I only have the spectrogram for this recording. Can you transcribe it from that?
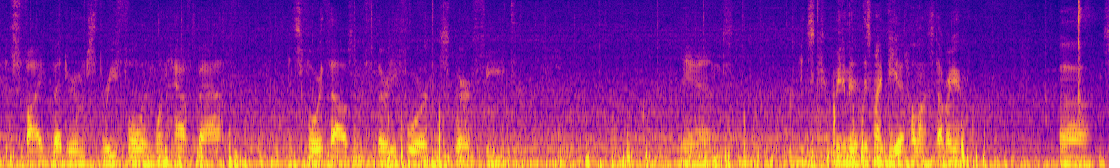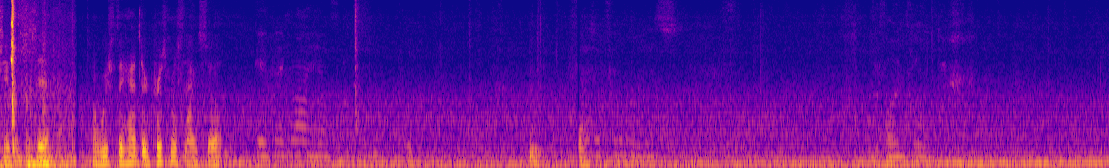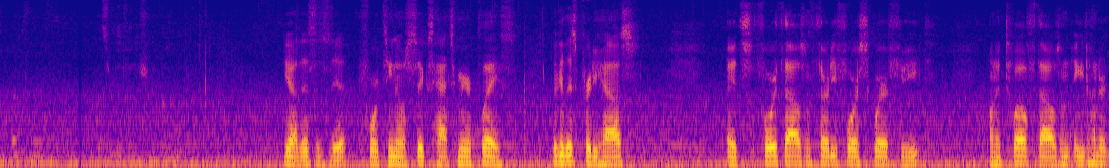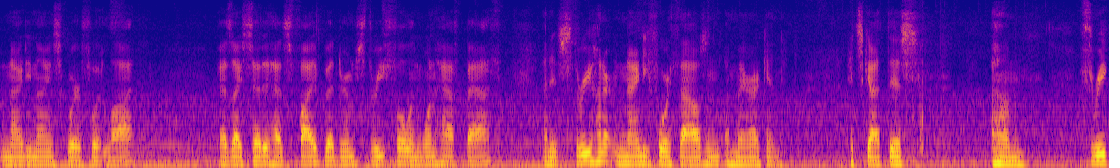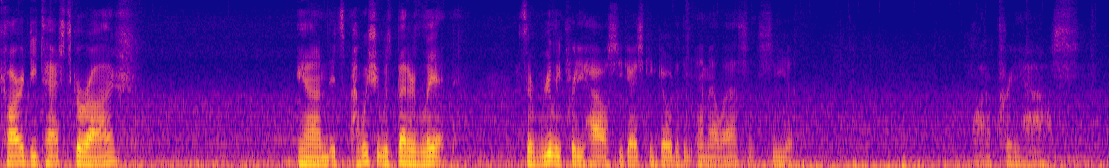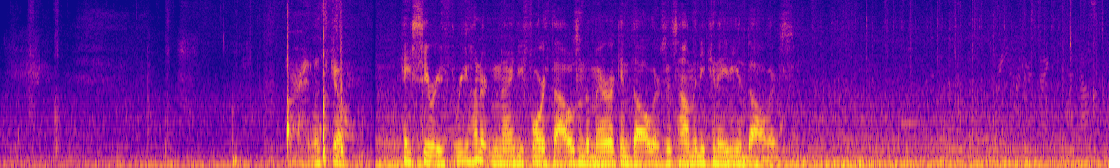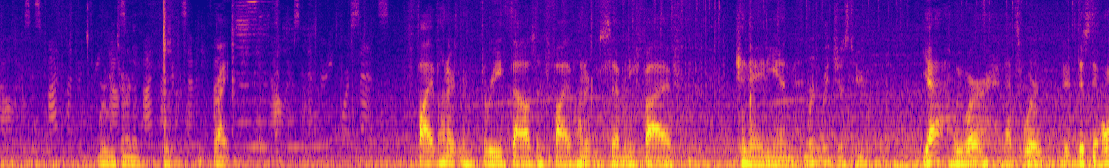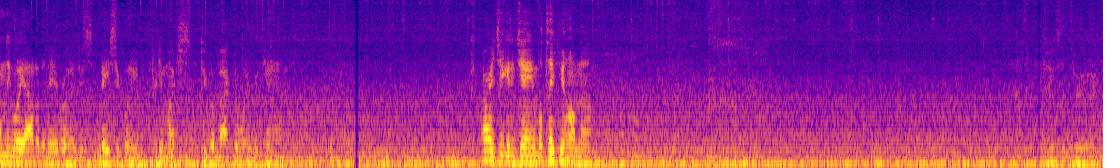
It's five bedrooms, three full and one half bath. It's 4,034 square feet. And it's, wait a minute, this might be it. Hold on, stop right here. Uh, let me see if this is it. I wish they had their Christmas lights up. If I buy him, Oh. does it feel nice? Define cold. What's this? What's your definition of cold? Yeah, this is it. 1406 Hatchmere Place. Look at this pretty house. It's 4,034 square feet on a 12,899 square foot lot. As I said, it has five bedrooms, three full and one half bath, and it's 394,000 American. It's got this um, three car detached garage, and it's. I wish it was better lit. It's a really pretty house. You guys can go to the MLS and see it. What a pretty house. All right, let's go. Hey Siri, 394,000 American dollars is how many Canadian dollars? $394,000 is Where are we turning? Right. $503,575.34. 503,575 Canadian. Weren't we just here? Yeah, we were. That's where. This is the only way out of the neighborhood. Is basically pretty much to go back the way we came. All right, Jiggity Jane, we'll take you home now. Exit through here.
